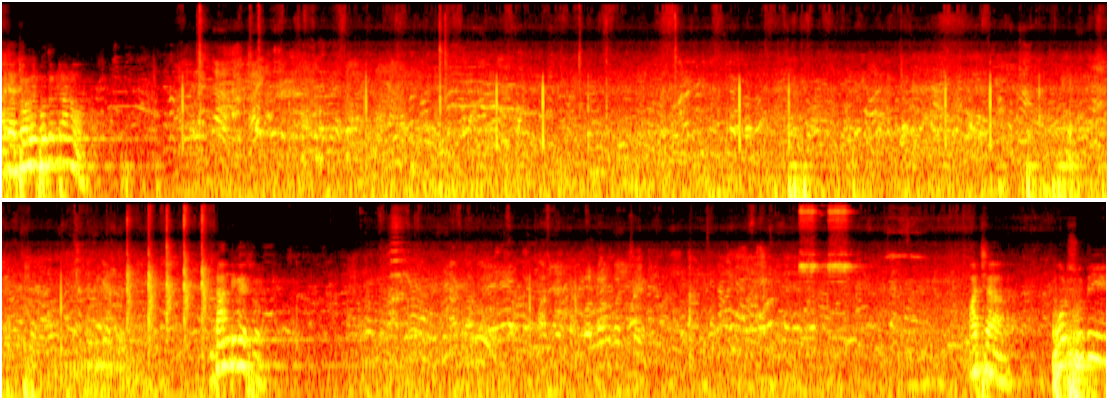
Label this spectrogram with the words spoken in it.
আচ্ছা জলের বোতলটা আনো। ডান দিকে এসো। আচ্ছা পরশু দিন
